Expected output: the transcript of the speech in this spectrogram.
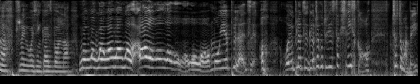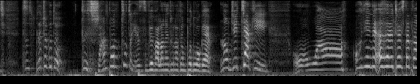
Ach, przynajmniej łazienka jest wolna. Wow, wow, wow, wow, wow, wow, wow, wow, moje plecy. O, moje plecy, dlaczego tu jest tak ślisko? Co to ma być? Co, dlaczego to... To jest szampon? Co to jest wywalone tu na tę podłogę? No, dzieciaki! O, wow. o nie, nie, e, cześć tata.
